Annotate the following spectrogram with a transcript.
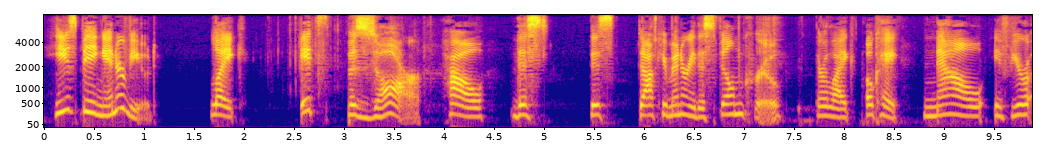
he's being interviewed. Like it's bizarre how this this documentary, this film crew, they're like, okay, now if you're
